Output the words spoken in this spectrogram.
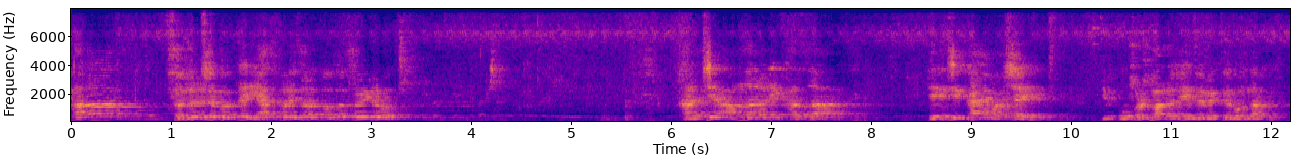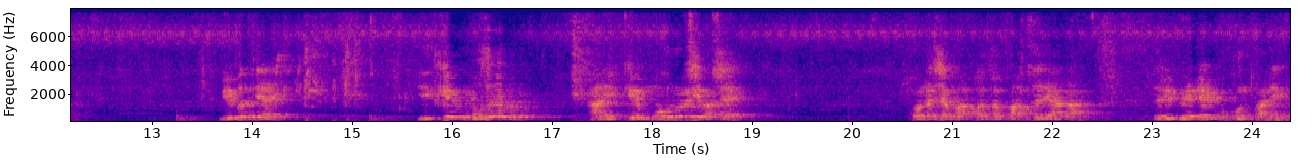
हा संघर्ष फक्त याच परिसरात होता सगळीकडे होता. खालचे आमदार आणि खासदार त्यांची काय भाषा आहे ती पोपट महाराज इथे व्यक्त करून दाखव मी पण ते आहे इतके मुजोर आणि इतके मोहरूची भाषा आहे. कोणाच्या बापाचा बाप जरी आला तरी बेडे ठोकून पाणी घेऊ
